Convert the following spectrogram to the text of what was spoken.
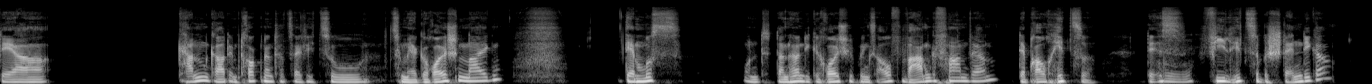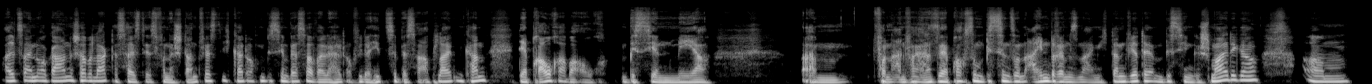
der kann gerade im Trocknen tatsächlich zu, zu mehr Geräuschen neigen. Der muss, und dann hören die Geräusche übrigens auf, warm gefahren werden. Der braucht Hitze. Der ist mhm. viel hitzebeständiger als ein organischer Belag. Das heißt, er ist von der Standfestigkeit auch ein bisschen besser, weil er halt auch wieder Hitze besser ableiten kann. Der braucht aber auch ein bisschen mehr ähm, von Anfang an. Also er braucht so ein bisschen so ein Einbremsen eigentlich. Dann wird er ein bisschen geschmeidiger. Ähm,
